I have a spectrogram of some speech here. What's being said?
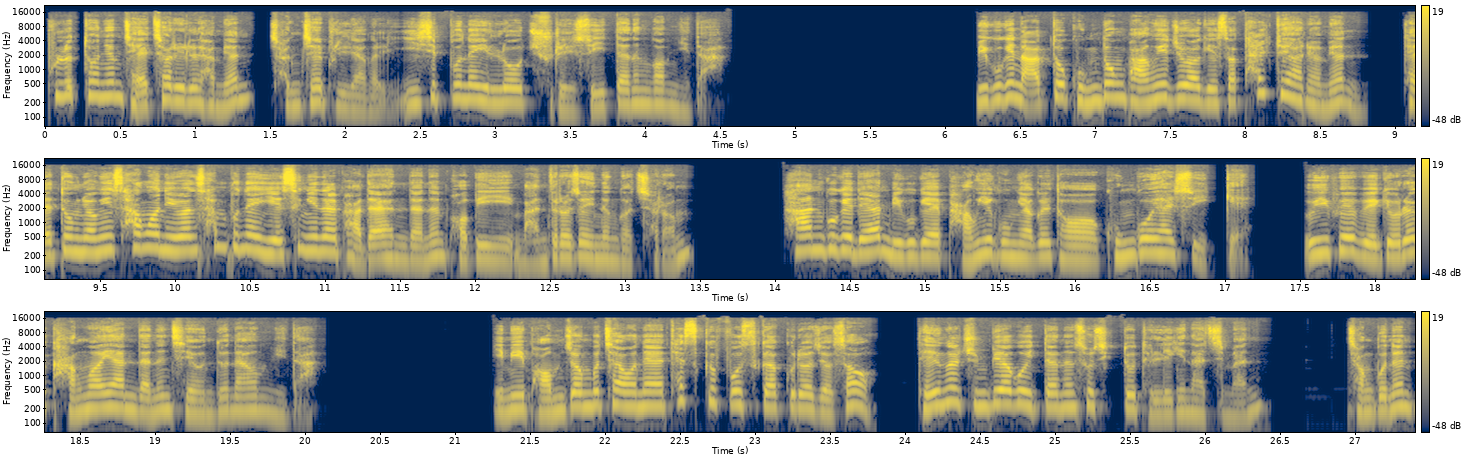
플루토늄 재처리를 하면 전체 분량을 20분의 1로 줄일 수 있다는 겁니다. 미국이 나토 공동 방위 조약에서 탈퇴하려면 대통령이 상원의원 3분의 2의 승인을 받아야 한다는 법이 만들어져 있는 것처럼 한국에 대한 미국의 방위 공약을 더 공고히 할 수 있게 의회 외교를 강화해야 한다는 제언도 나옵니다. 이미 범정부 차원의 테스크포스가 꾸려져서 대응을 준비하고 있다는 소식도 들리긴 하지만 정부는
